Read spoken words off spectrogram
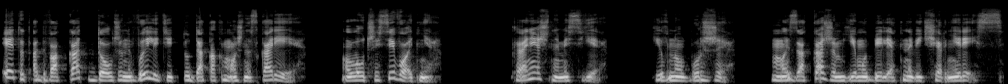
Этот адвокат должен вылететь туда как можно скорее. Лучше сегодня». «Конечно, месье», — кивнул Бурже. «Мы закажем ему билет на вечерний рейс».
